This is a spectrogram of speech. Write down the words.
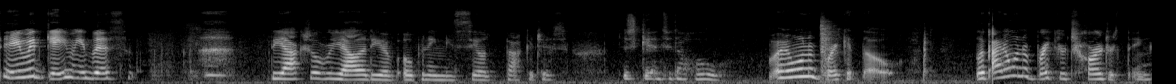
David gave me this. The actual reality of opening these sealed packages. Just get into the hole. I don't want to break it though. Look, I don't want to break your charger thing.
